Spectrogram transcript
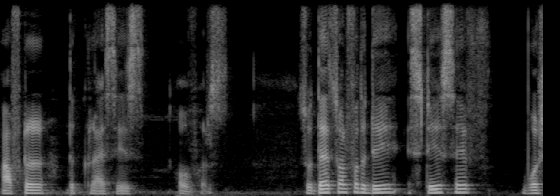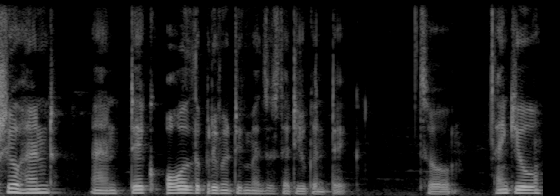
after the crisis overs so that's all for the day. Stay safe, wash your hand, and take all the preventive measures that you can take. So, thank you.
